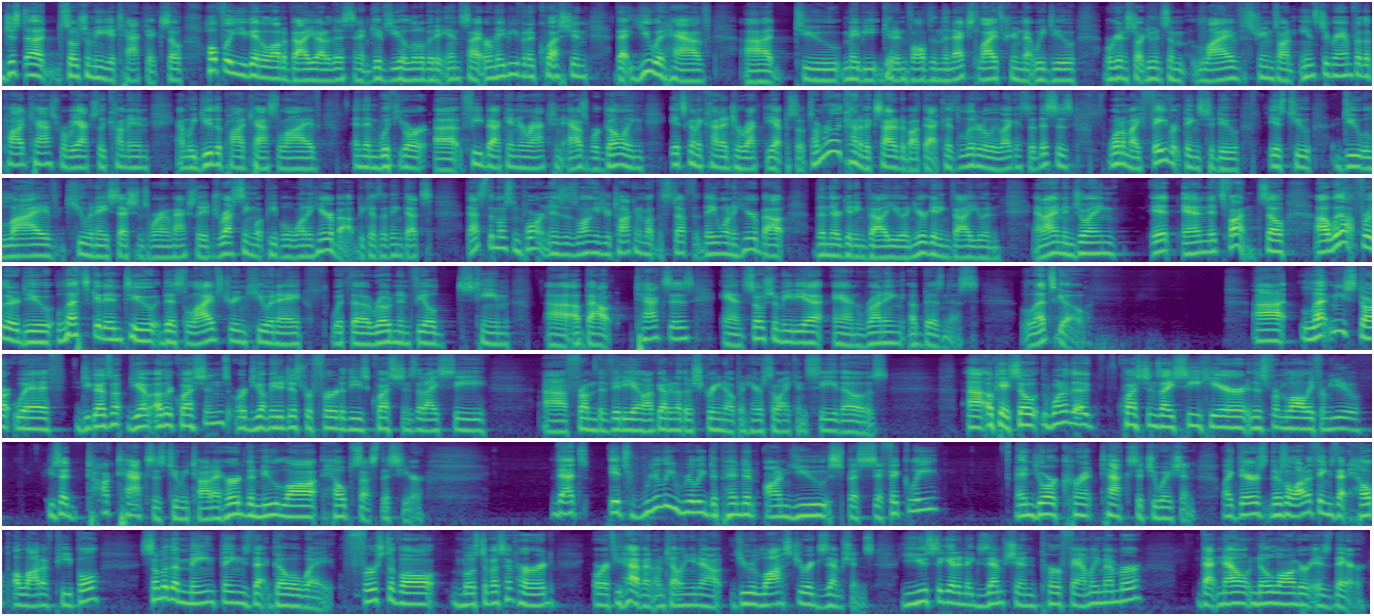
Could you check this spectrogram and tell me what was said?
just uh, social media tactics. So hopefully you get a lot of value out of this, and it gives you a little bit of insight, or maybe even a question that you would have uh, to maybe get involved in the next live stream that we do. We're going to start doing some live streams on Instagram for the podcast where we actually come in and we do the podcast live. And then with your uh, feedback interaction as we're going, it's going to kind of direct the episode. So I'm really kind of excited about that because literally, like I said, this is one of my favorite things to do is to do live Q and A sessions where I'm actually addressing what people want to hear about because I think that's that's the most important is as long as you're talking about the stuff that they want to hear about then they're getting value and you're getting value and and i'm enjoying it and it's fun. So uh, without further ado let's get into this live stream q&a with the rodan and fields team uh, about taxes and social media and running a business. Let's go. Uh, let me start with do you guys do you have other questions or do you want me to just refer to these questions that i see uh, from the video. I've got another screen open here so I can see those. Uh, okay, so one of the questions I see here, this is from Lolly from you. You said, talk taxes to me, Todd. I heard the new law helps us this year. That's it's really, really dependent on you specifically and your current tax situation. Like there's there's a lot of things that help a lot of people. Some of the main things that go away. First of all, most of us have heard or if you haven't, I'm telling you now, you lost your exemptions. You used to get an exemption per family member that now no longer is there.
